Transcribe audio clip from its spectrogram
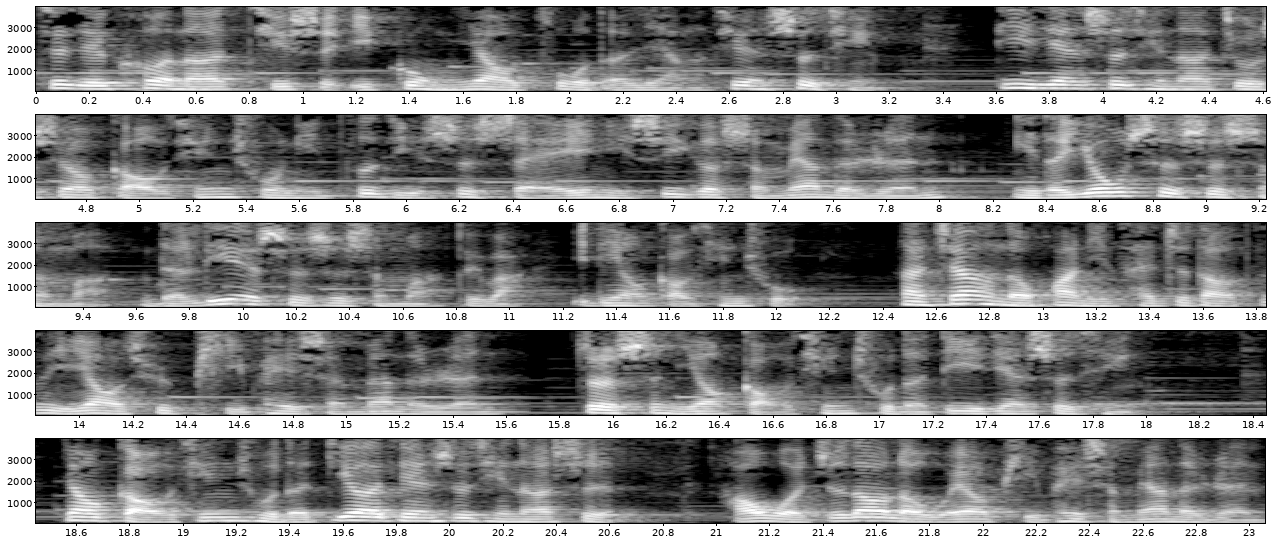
这节课呢，其实一共要做的两件事情，第一件事情呢，就是要搞清楚你自己是谁，你是一个什么样的人，你的优势是什么，你的劣势是什么，对吧？一定要搞清楚。那这样的话，你才知道自己要去匹配什么样的人。这是你要搞清楚的第一件事情。要搞清楚的第二件事情呢是，好，我知道了，我要匹配什么样的人。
